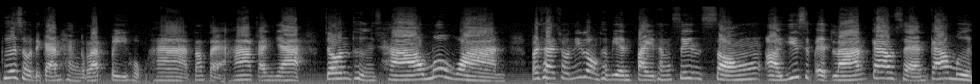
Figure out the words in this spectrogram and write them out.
เพื่อสวัสดิการแห่งรัฐปี 65 ตั้งแต่ 5 กันยาจนถึงเช้าเมื่อวาน ประชาชนที่ลงทะเบียนไปทั้งสิ้น2อ่า21ล้าน9แสน9หมื่น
